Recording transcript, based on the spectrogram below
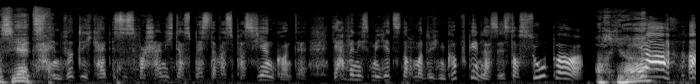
was jetzt? In Wirklichkeit ist es wahrscheinlich das Beste, was passieren konnte. Ja, wenn ich es mir jetzt noch mal durch den Kopf gehen lasse, ist doch super. Ach ja? Ja,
